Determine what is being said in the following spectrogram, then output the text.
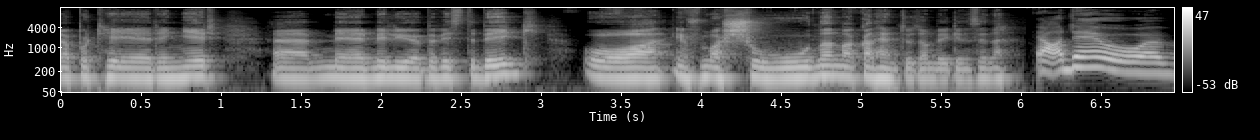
rapporteringer, eh, mer miljøbevisste bygg, og informasjonen man kan hente ut om byggene sine. Ja, det er jo eh,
